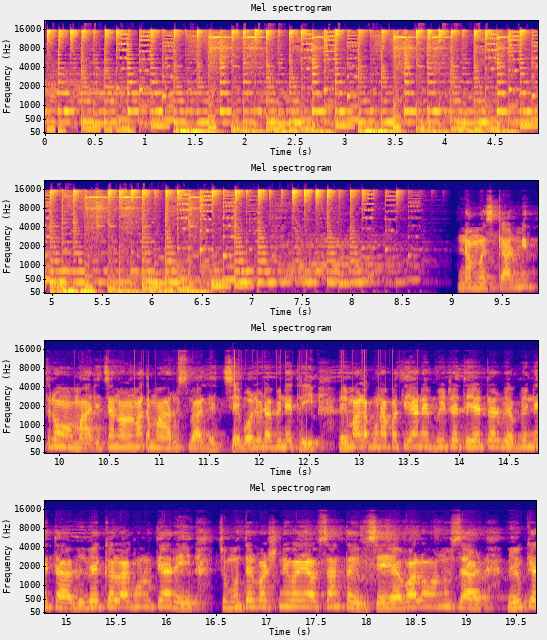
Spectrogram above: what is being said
Thank you. નમસ્કાર મિત્રો મારી ચેનલમાં તમારું સ્વાગત છે. બોલિવૂડ અભિનેત્રી રીમા લાગુના પતિ અને બીટ થિયેટર અભિનેતા વિવેક લાગુનું ત્યારે ચુમ્મોતેર વર્ષની વયે અવસાન થયું છે. અહેવાલો અનુસાર, વિવેકે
